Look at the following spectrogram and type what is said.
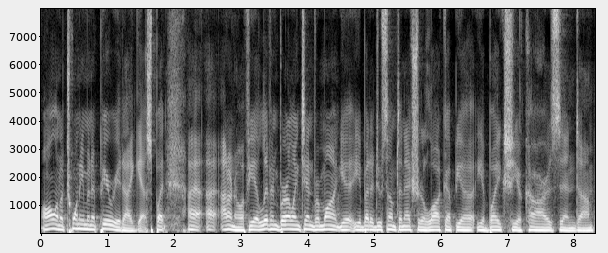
all in a 20 minute period, I guess. But I, I, I don't know. If you live in Burlington, Vermont, you, you better do something extra to lock up your, your bikes, your cars, and, um,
